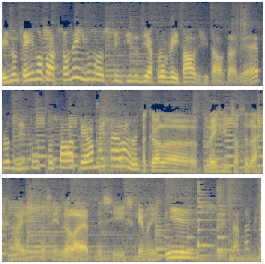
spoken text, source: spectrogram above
E não tem inovação nenhuma no sentido de aproveitar o digital, sabe? É produzido como se fosse papel, mas sai lá antes. Aquela Legends of the Dark Knight que tá saindo, ela é nesse esquema aí? Isso, exatamente.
